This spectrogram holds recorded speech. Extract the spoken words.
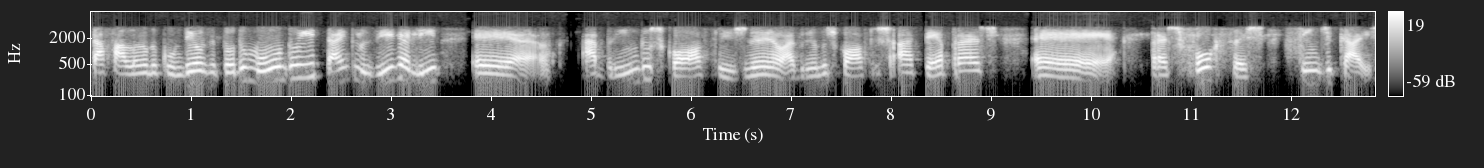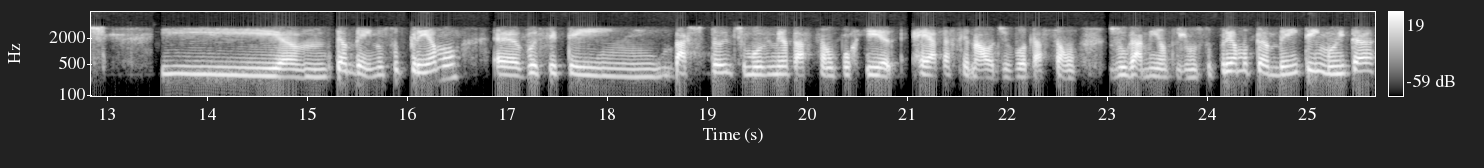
tá falando com Deus e todo mundo e está, inclusive, ali é, abrindo os cofres, né? Abrindo os cofres até para as é, forças sindicais. E um, também no Supremo é, você tem bastante movimentação, porque reta final de votação, julgamentos no Supremo também tem muita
